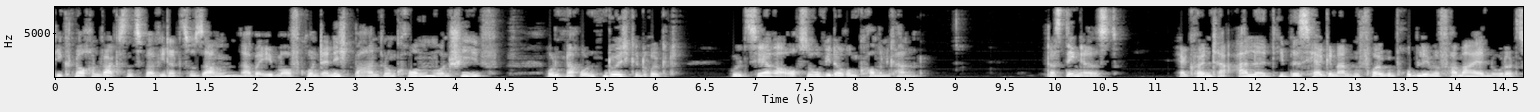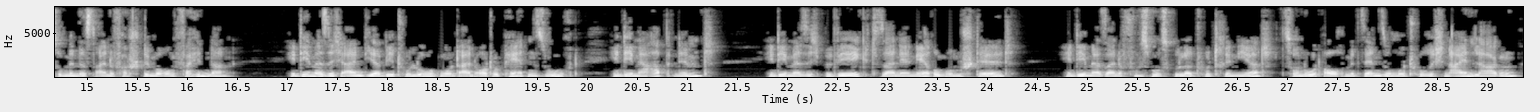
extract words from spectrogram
Die Knochen wachsen zwar wieder zusammen, aber eben aufgrund der Nichtbehandlung krumm und schief und nach unten durchgedrückt. Ulcera auch so wiederum kommen kann. Das Ding ist, er könnte alle die bisher genannten Folgeprobleme vermeiden oder zumindest eine Verschlimmerung verhindern, indem er sich einen Diabetologen und einen Orthopäden sucht, indem er abnimmt, indem er sich bewegt, seine Ernährung umstellt, indem er seine Fußmuskulatur trainiert, zur Not auch mit sensomotorischen Einlagen,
